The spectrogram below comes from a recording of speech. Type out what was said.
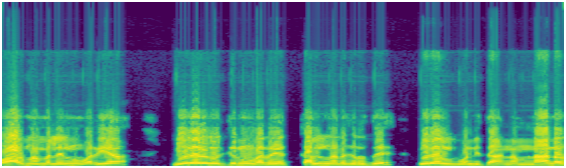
வார் மெமரியல்னு வரைய வீரர்களுக்குன்னு வரைய கல் நடக்கிறது வீரர்களுக்கு ஒண்டி தான் நம் நான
